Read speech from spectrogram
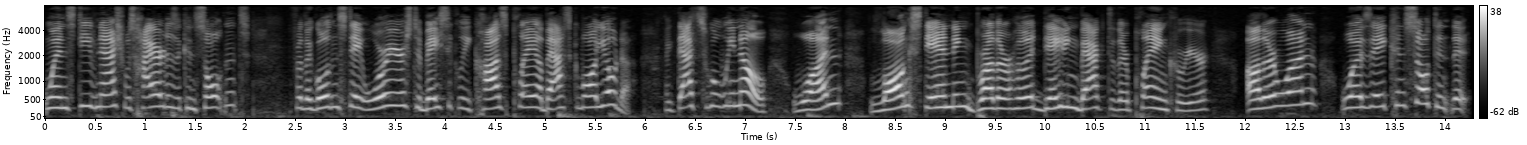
when Steve Nash was hired as a consultant for the Golden State Warriors to basically cosplay a basketball Yoda. Like that's what we know. One, long-standing brotherhood dating back to their playing career. Other one was a consultant that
